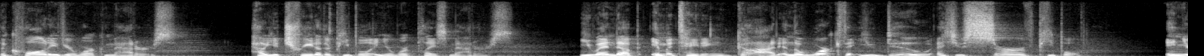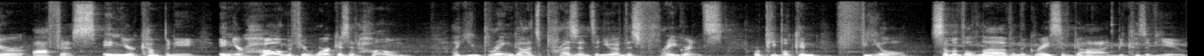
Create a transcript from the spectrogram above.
The quality of your work matters. How you treat other people in your workplace matters. You end up imitating God in the work that you do as you serve people in your office, in your company, in your home, if your work is at home. Like you bring God's presence and you have this fragrance where people can feel some of the love and the grace of God because of you.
